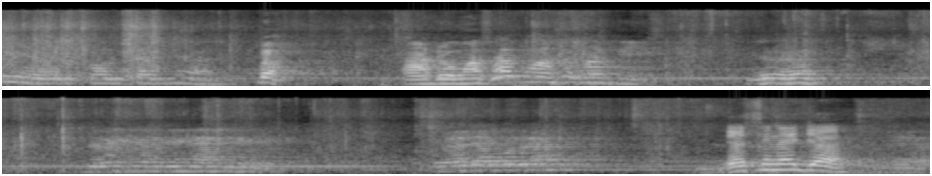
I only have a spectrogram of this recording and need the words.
Iya ada kontennya. Pak, aduh masak masuk nanti. Ya. Jelek-jelek gini aja nih. Ini aja Putri. ya sini aja Iya.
